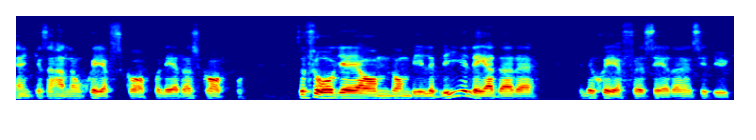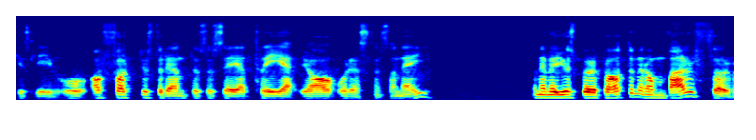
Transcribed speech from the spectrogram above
tänker sig handlar om chefskap och ledarskap. Så frågade jag om de ville bli ledare eller chefer senare i sitt yrkesliv och av 40 studenter så säger jag tre ja och resten sa nej. Och när vi just började prata med dem varför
